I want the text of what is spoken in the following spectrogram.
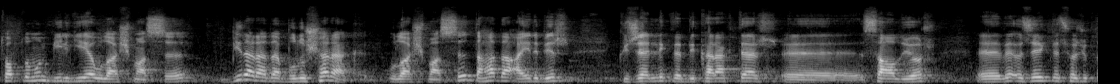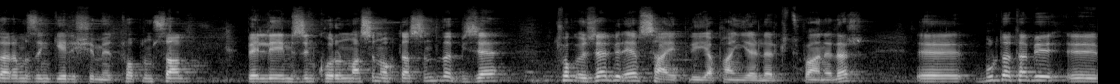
toplumun bilgiye ulaşması, bir arada buluşarak ulaşması daha da ayrı bir güzellik ve bir karakter e, sağlıyor. E, ve özellikle çocuklarımızın gelişimi, toplumsal belleğimizin korunması noktasında da bize çok özel bir ev sahipliği yapan yerler, kütüphaneler. Ee, burada tabii e,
